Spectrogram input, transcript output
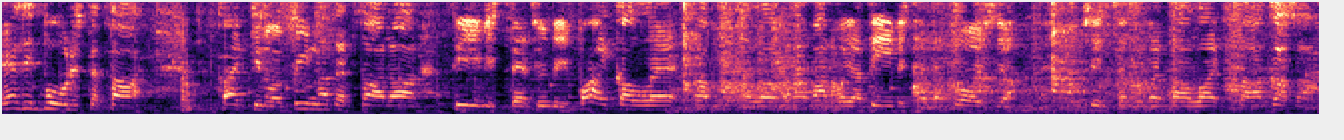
Ensin puhdistetaan kaikki nuo pinnat, että saadaan tiivisteet hyvin paikalleen. Rapsutellaan vähän vanhoja tiivisteitä pois ja sitten ruvetaan laittaa kasaan.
